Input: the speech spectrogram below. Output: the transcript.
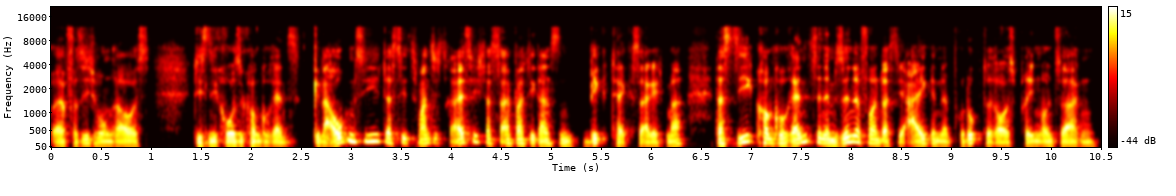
äh, Versicherung raus. Die sind die große Konkurrenz. Glauben Sie, dass die 2030, dass einfach die ganzen Big Tech, sage ich mal, dass die Konkurrenz sind im Sinne von, dass die eigene Produkte rausbringen und sagen,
